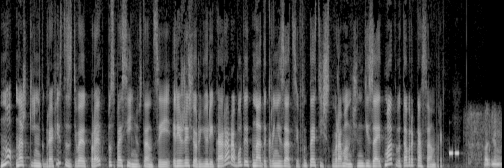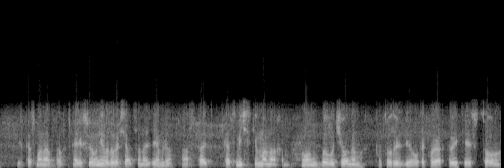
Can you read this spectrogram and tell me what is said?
Но наши кинематографисты затевают проект по спасению станции. Режиссер Юрий Кара работает над экранизацией фантастического романа Чингиза Айтматова «Тавра Кассандры». Один из космонавтов решил не возвращаться на Землю, а стать космическим монахом. Он был ученым, который сделал такое открытие, что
